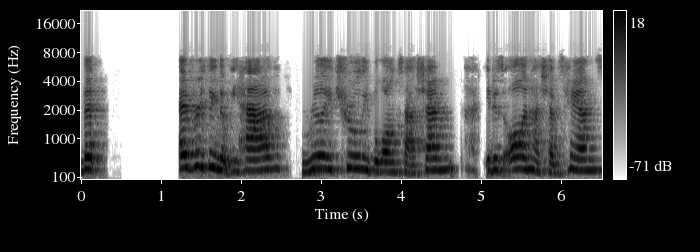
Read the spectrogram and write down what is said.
That everything that we have really truly belongs to Hashem. It is all in Hashem's hands.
